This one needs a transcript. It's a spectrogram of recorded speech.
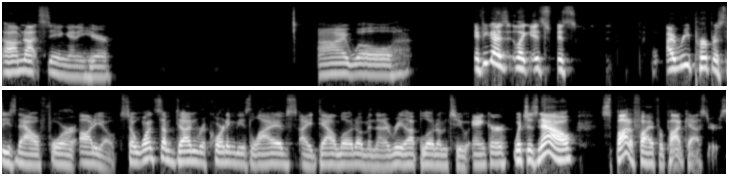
I'm not seeing any here. I will if you guys like it's it's I repurpose these now for audio. So once I'm done recording these lives, I download them and then I re-upload them to Anchor, which is now Spotify for podcasters.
